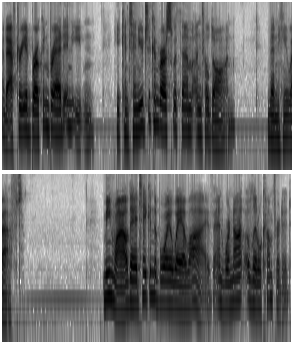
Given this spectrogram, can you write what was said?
and after he had broken bread and eaten, he continued to converse with them until dawn. Then he left. Meanwhile, they had taken the boy away alive, and were not a little comforted.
